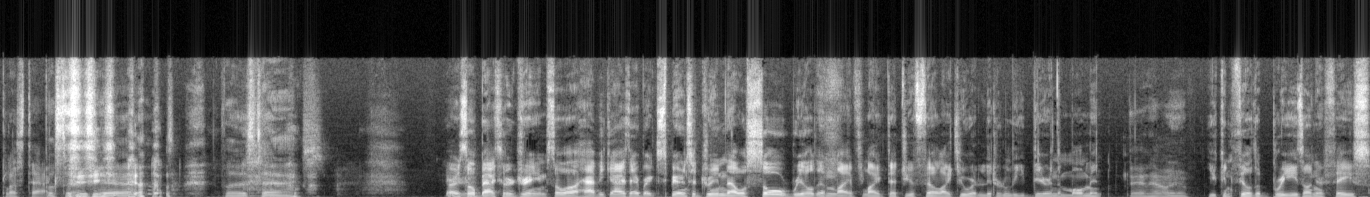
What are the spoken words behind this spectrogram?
Plus tax. Plus tax. yeah. Plus tax. All right, so back to the dream. So, uh, have you guys ever experienced a dream that was so real and lifelike that you felt like you were literally there in the moment? Man, hell yeah. You can feel the breeze on your face,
